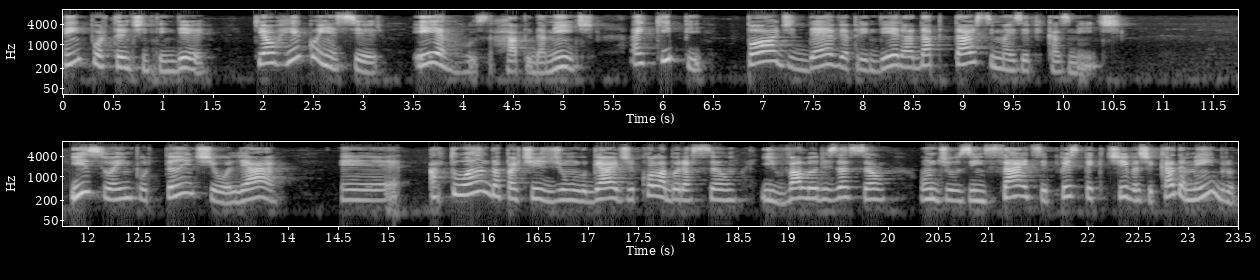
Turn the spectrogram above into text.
é importante entender que, ao reconhecer erros rapidamente, a equipe pode e deve aprender a adaptar-se mais eficazmente. Isso é importante olhar é, atuando a partir de um lugar de colaboração e valorização onde os insights e perspectivas de cada membro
